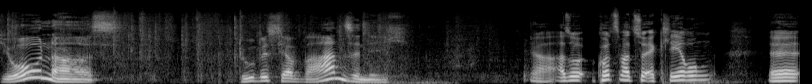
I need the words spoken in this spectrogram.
Jonas. Du bist ja wahnsinnig. Ja, also kurz mal zur Erklärung. Äh,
